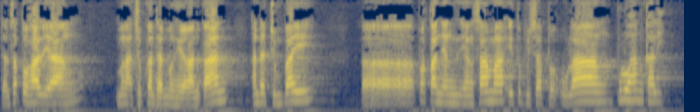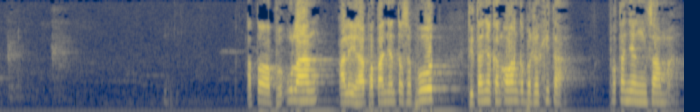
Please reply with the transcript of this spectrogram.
Dan satu hal yang menakjubkan dan mengherankan, Anda jumpai e, pertanyaan yang sama itu bisa berulang puluhan kali. Atau berulang alihah pertanyaan tersebut ditanyakan orang kepada kita. Pertanyaan yang sama.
